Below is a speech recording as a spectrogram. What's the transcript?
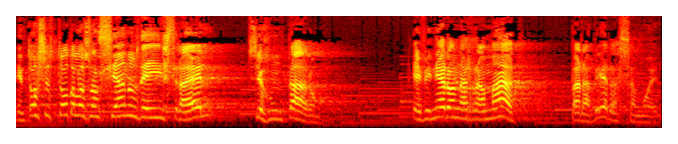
Entonces todos los ancianos de Israel se juntaron y vinieron a Ramad para ver a Samuel.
